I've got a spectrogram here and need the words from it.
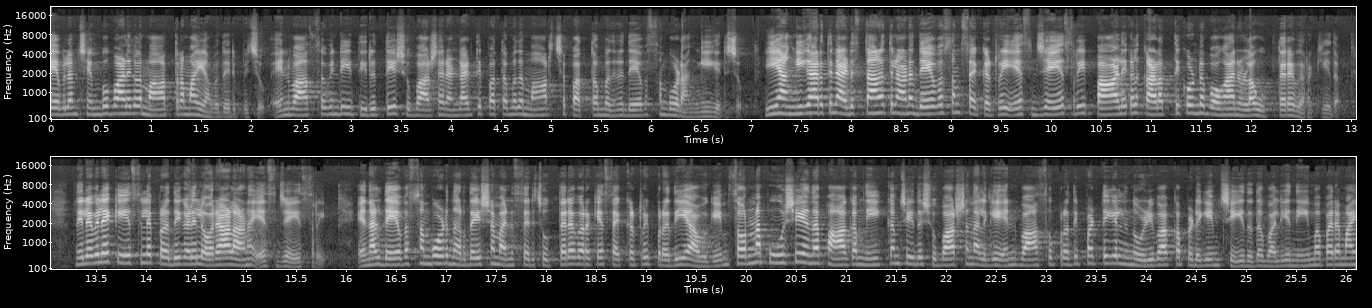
കേവലം ചെമ്പുപാളികൾ മാത്രമായി അവതരിപ്പിച്ചു. എൻ വാസുവിന്റെ ഈ തിരുത്തിയ ശുപാർശ രണ്ടായിരത്തി പത്തൊമ്പത് മാർച്ച് പത്തൊമ്പതിന് ദേവസ്വം ബോർഡ് അംഗീകരിച്ചു. ഈ അംഗീകാരത്തിന്റെ അടിസ്ഥാനത്തിലാണ് ദേവസ്വം സെക്രട്ടറി എസ്. ജയശ്രീ പാളികൾ കടത്തിക്കൊണ്ടു പോകാനുള്ള ഉത്തരവിറക്കിയത്. നിലവിലെ കേസിലെ പ്രതികളിൽ ഒരാളാണ് എസ് ജയശ്രീ എന്നാൽ ദേവസ്വം ബോർഡ് നിർദ്ദേശം അനുസരിച്ച് ഉത്തരവിറക്കിയ സെക്രട്ടറി പ്രതിയാവുകയും സ്വർണ പൂശ എന്ന ഭാഗം നീക്കം ചെയ്ത് ശുപാർശ നൽകിയ എൻ വാസു പ്രതിപ്പട്ടികയിൽ നിന്ന് ഒഴിവാക്കപ്പെടുകയും ചെയ്തത് വലിയ നിയമപരമായ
